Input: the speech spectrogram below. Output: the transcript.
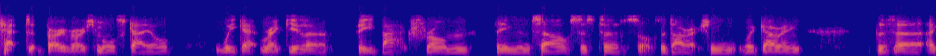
kept at very very small scale. We get regular feedback from Veeam themselves as to sort of the direction we're going there's a, a,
